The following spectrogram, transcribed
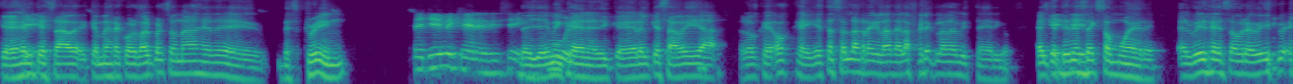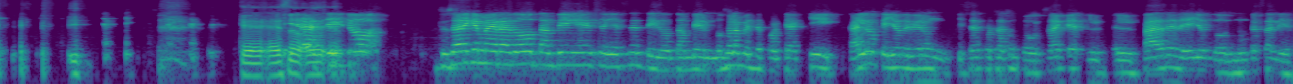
que es el que sabe, que me recordó al personaje de, de Scream, De Jamie Kennedy, sí. de Jamie. Kennedy, que era el que sabía lo que, ok, estas son las reglas de la película de misterio. El que Sí, tiene sí. sexo muere, el virgen sobrevive. Y que eso es- no, tú sabes que me agradó también ese, en ese sentido, también, no solamente porque aquí, algo que ellos debieron quizás esforzarse un poco, sabes que el, el padre de ellos dos nunca salió,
